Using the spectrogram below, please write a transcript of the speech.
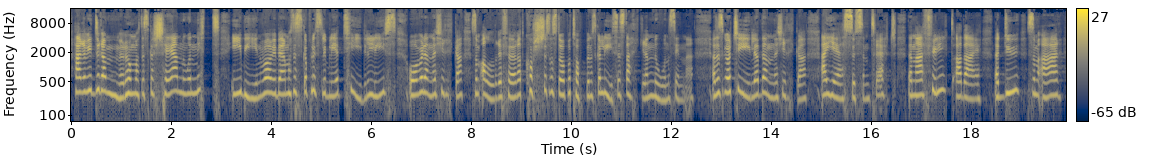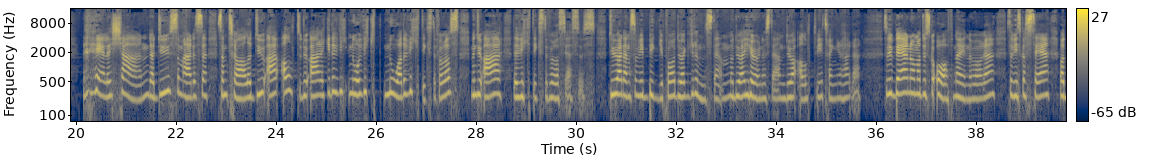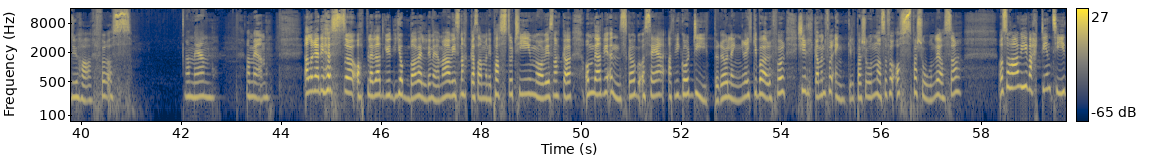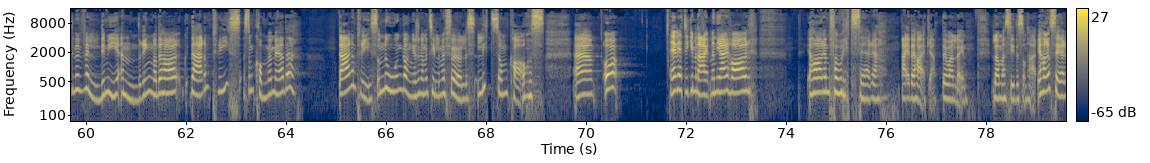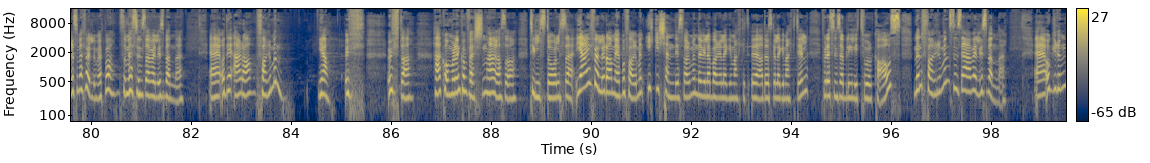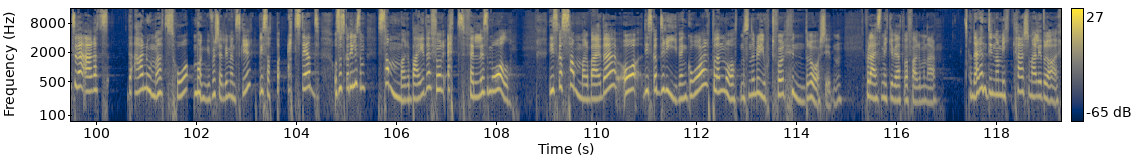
Herre, vi drømmer om at det skal skje noe nytt i byen vår. Vi ber om at det skal plutselig bli et tydelig lys over denne kirka som aldri før. At korset som står på toppen, skal lyse sterkere enn noensinne. At det skal være tydelig at denne kirka er Jesus-sentrert. Den er fylt av deg. Det er du som er hele kjernen. Det er du som er det sentrale. Du er alt. Du er ikke det, noe, noe, av det viktigste for oss, men du er det viktigste for oss, Jesus. Du er den som vi bygger på. Du er grunnstenen, og du er hjørnestenen. Du er alt vi trenger, Herre. Så vi ber nå om at du skal åpne øynene våre, så vi skal se hva du har for oss. Amen. Amen. Allerede i høst så opplevde jeg at Gud jobba veldig med meg. og Vi snakka sammen i pastorteam, og vi snakka om det at vi ønska å, se at vi går dypere og lengre. Ikke bare for kirka, men for enkeltpersonen, også for oss personlig også. Og så har vi vært i en tid med veldig mye endring, og det, har, det er en pris som kommer med det. Det er en pris, og noen ganger så kan det til og med føles litt som kaos. Eh, og jeg vet ikke med deg, men jeg har jeg har en favorittserie. Nei, det har jeg ikke. Det var en løgn. La meg si det sånn her. Jeg har en serie som jeg følger med på, som jeg syns er veldig spennende. Eh, og det er da Farmen. Ja, uff. Uff da. Her kommer det en confession her, altså. Tilståelse. Jeg følger da med på Farmen. Ikke Kjendisfarmen, det vil jeg bare merke eh, at dere skal legge merke til. For det syns jeg blir litt for kaos. Men Farmen syns jeg er veldig spennende. Eh, og grunnen til det er at det er noe med at så mange forskjellige mennesker blir satt på ett sted. Og så skal de liksom samarbeide for ett felles mål. De skal samarbeide, og de skal drive en gård på den måten som det ble gjort for 100 år siden. For deg som ikke vet hva Farmen er. Det er en dynamikk her som er litt rar.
